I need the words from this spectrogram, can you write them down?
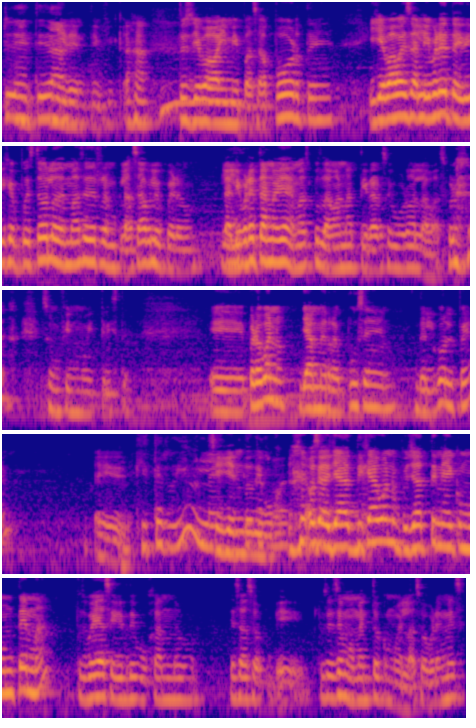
Tu identidad. mi identific- ajá. Entonces llevaba ahí mi pasaporte y llevaba esa libreta y dije, pues todo lo demás es reemplazable, pero la libreta no y además pues la van a tirar seguro a la basura. es un fin muy triste. Eh, pero bueno, ya me repuse del golpe. eh, Qué terrible. siguiendo dibujando. o sea, ya dije, ah, bueno, pues ya tenía ahí como un tema, pues voy a seguir dibujando esa so- eh, pues ese momento como de la sobremesa.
